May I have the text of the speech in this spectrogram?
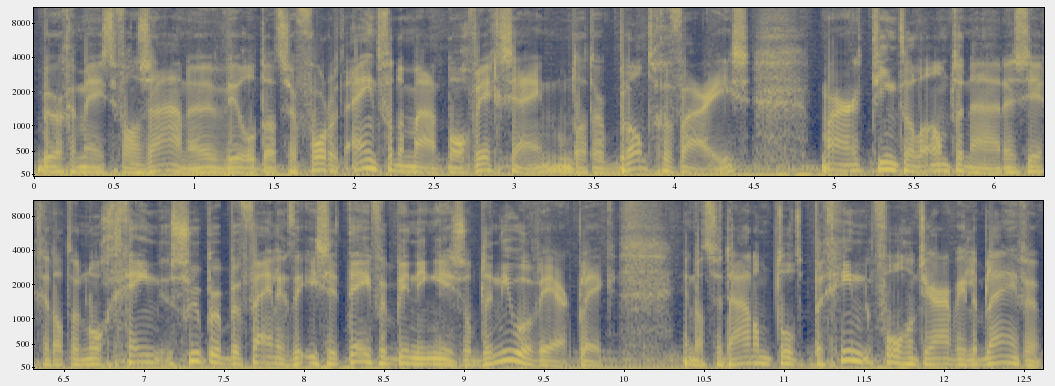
Burgemeester Van Zanen wil dat ze voor het eind van de maand nog weg zijn... omdat er brandgevaar is. Maar tientallen ambtenaren zeggen dat er nog geen superbeveiligde ICT-verbinding is op de nieuwe werkplek. En dat ze daarom tot begin volgend jaar willen blijven.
